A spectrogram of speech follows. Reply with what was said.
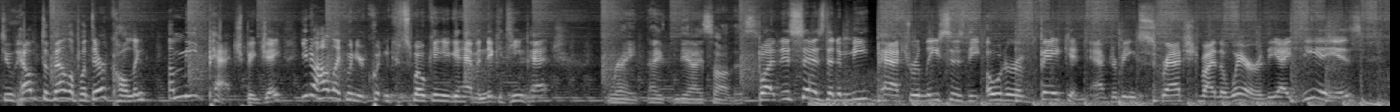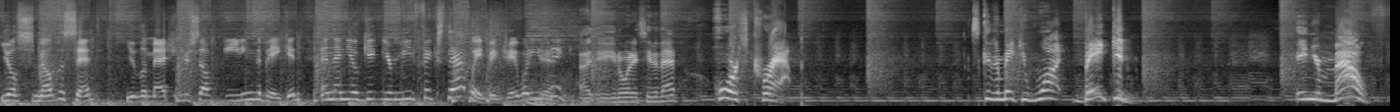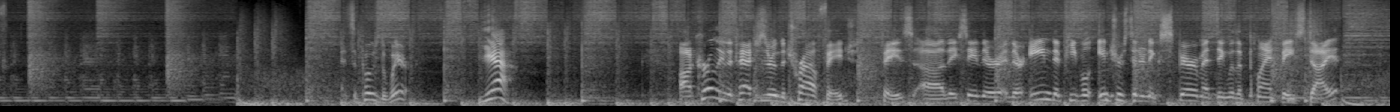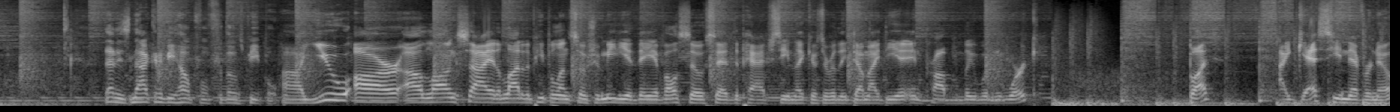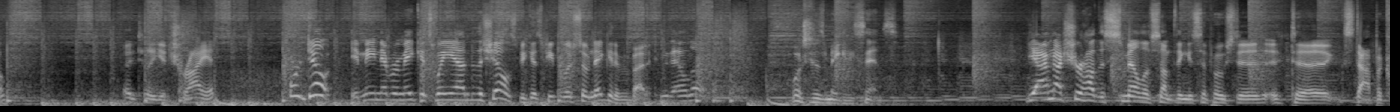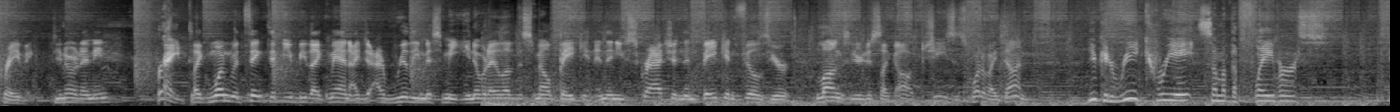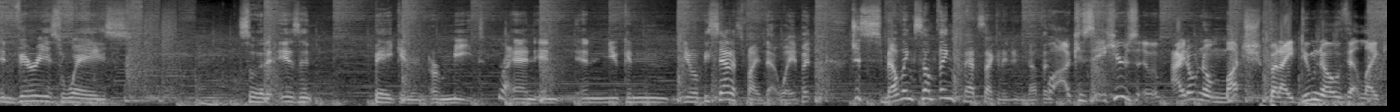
to help develop what they're calling a meat patch, Big J. You know how like when you're quitting smoking, you can have a nicotine patch? Right. I, yeah, I saw this. But it says that a meat patch releases the odor of bacon after being scratched by the wearer. The idea is you'll smell the scent, you'll imagine yourself eating the bacon, and then you'll get your meat fixed that way, Big J. What do you Yeah. think? Uh, you know what I say to that? Horse crap. It's gonna make you want bacon in your mouth. As opposed to where? Yeah. Uh, currently, the patches are in the trial phase. Phase. Uh, they say they're they're aimed at people interested in experimenting with a plant-based diet. That is not going to be helpful for those people. Uh, you are alongside a lot of the people on social media. They have also said the patch seemed like it was a really dumb idea and probably wouldn't work. But I guess you never know until you try it. Or don't. It may never make its way onto the shelves because people are so negative about it. Who the hell knows? Which doesn't make any sense. Yeah, I'm not sure how the smell of something is supposed to to stop a craving. Do you know what I mean? Right. Like one would think that you'd be like, man, I, I really miss meat. You know what? I love to smell bacon. And then you scratch it, and then bacon fills your lungs, and you're just like, oh Jesus, what have I done? you can recreate some of the flavors in various ways so that it isn't bacon or meat. Right. And and and you can you know be satisfied that way. But just smelling something, that's not going to do nothing. Well, because here's, I don't know much, but I do know that like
